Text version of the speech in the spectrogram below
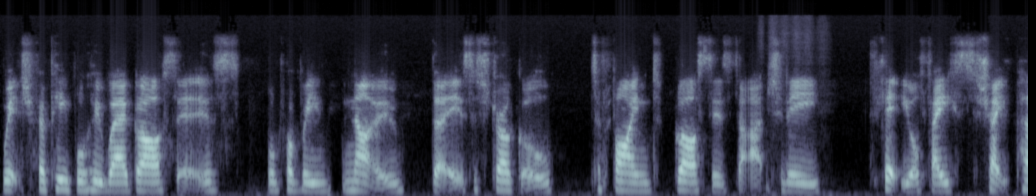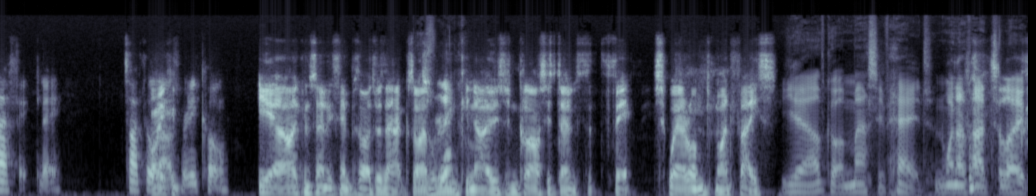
which for people who wear glasses will probably know that it's a struggle to find glasses that actually fit your face shape perfectly. So I thought that was really cool. Yeah, I can certainly sympathise with that because I have a really wonky cool. nose and glasses don't fit square onto my face. Yeah, I've got a massive head, and when I've had to like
